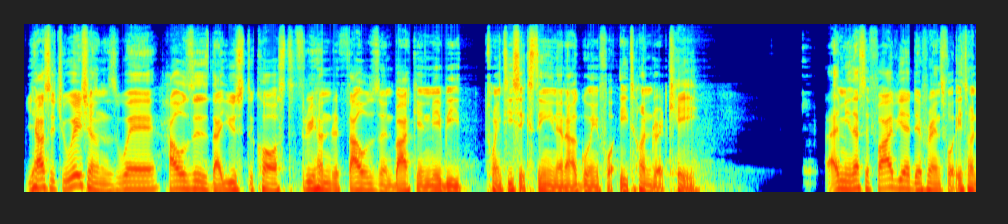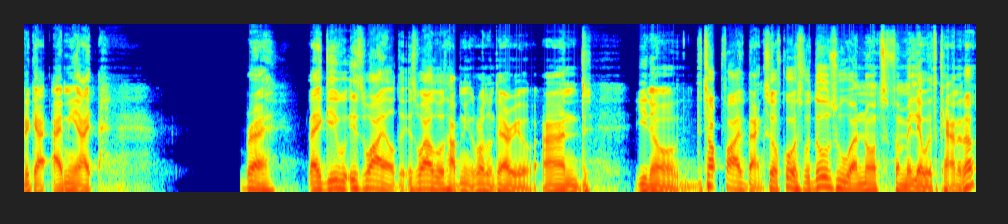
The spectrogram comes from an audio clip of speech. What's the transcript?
you have situations where houses that used to cost three hundred thousand back in maybe 2016 and are going for 800k. I mean, that's a five year difference for 800k. I mean, I, bruh, like it, it's wild. It's wild what's happening across Ontario and you know, the top five banks. So, of course, for those who are not familiar with Canada,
